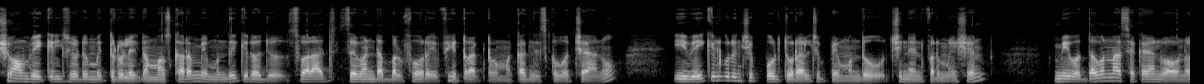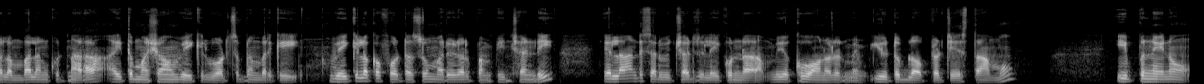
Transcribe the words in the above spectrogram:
షామ్ వెహికల్ చూడు మిత్రులకి నమస్కారం. మీ ముందుకి ఈరోజు Swaraj seven double four F E tractor మక్కని తీసుకువచ్చాను. ఈ వెహికల్ గురించి పూర్తి చెప్పే ముందు చిన్న ఇన్ఫర్మేషన్. మీ వద్ద ఉన్న సెకండ్ హ్యాండ్ వాహనాలు అమ్మాలనుకుంటున్నారా అయితే మా షామ్ వెహికల్ వాట్సాప్ నెంబర్కి వెహికల్ యొక్క ఫొటోస్ మరియు పంపించండి. ఎలాంటి సర్వీస్ ఛార్జ్ లేకుండా మీ యొక్క వాహనాలను మేము యూట్యూబ్లో అప్లోడ్ చేస్తాము. ఇప్పుడు నేను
